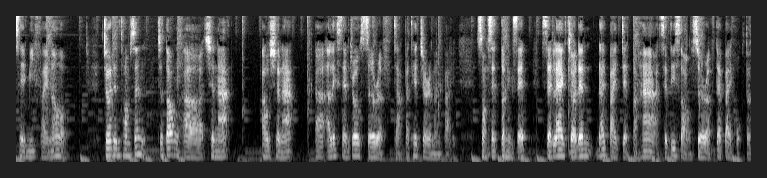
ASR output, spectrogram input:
semi final จอร์แดนทอมสันจะต้องอชนะเอาชนะอเล็กซานเดอร์ซเวเรฟจากประเทศเยอรมันไป 2 เซตต่อ 1 เซต เซตแรกจอร์แดนได้ไป 7 ต่อ 5 เซตที่ 2 ซเวเรฟได้ไป 6 ต่อ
